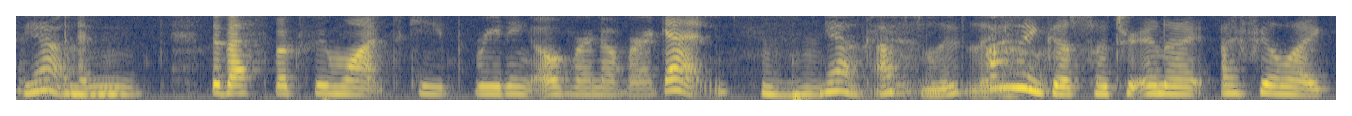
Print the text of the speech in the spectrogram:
Yeah. And the best books we want to keep reading over and over again. Yeah, absolutely. I think that's so true, and I, I feel like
